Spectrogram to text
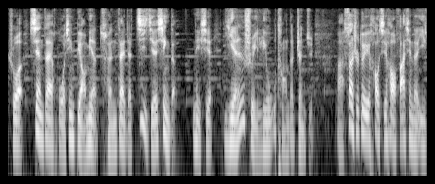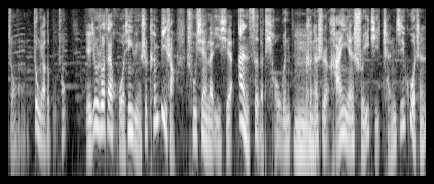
说现在火星表面存在着季节性的那些盐水流淌的证据，啊，算是对好奇号发现的一种重要的补充。也就是说，在火星陨石坑壁上出现了一些暗色的条纹，嗯可能是含盐水体沉积过程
